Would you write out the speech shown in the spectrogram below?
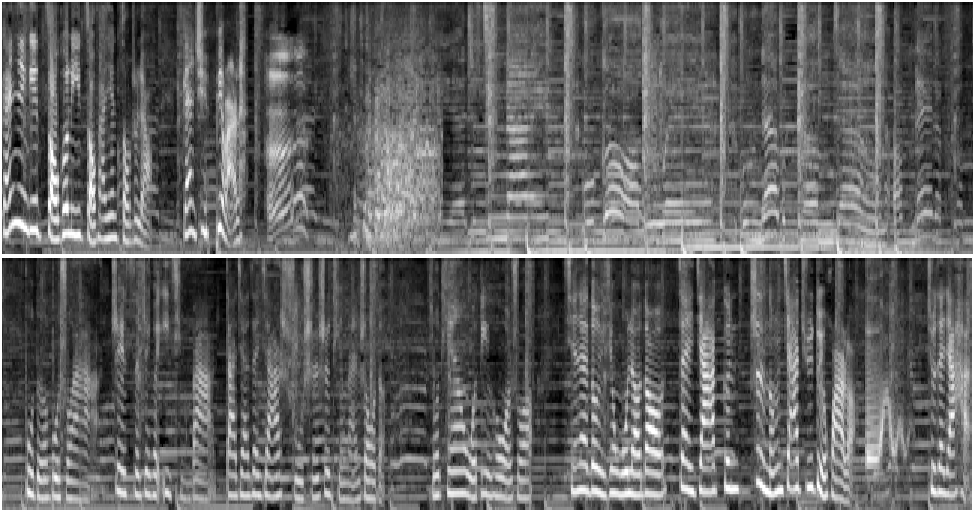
赶紧给早隔离、早发现、早治疗，赶紧去，别玩了。不得不说啊，这次这个疫情吧，大家在家属实是挺难受的。昨天我弟和我说。现在都已经无聊到在家跟智能家居对话了，就在家喊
